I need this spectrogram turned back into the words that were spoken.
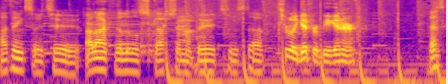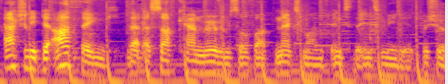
I think so too. I like the little scuffs on the boots and stuff. it's really good for beginner. That's actually I think that Asaf can move himself up next month into the intermediate for sure.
